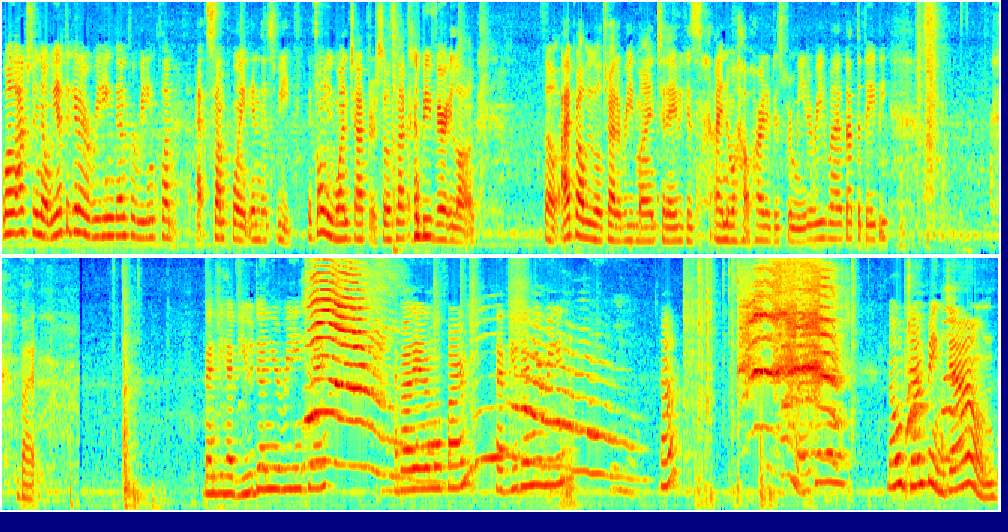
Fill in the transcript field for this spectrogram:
Well, actually, no, we have to get our reading done for Reading Club at some point in this week. It's only one chapter, so it's not going to be very long. So I probably will try to read mine today because I know how hard it is for me to read when I've got the baby. But, Benji, have you done your reading today about Animal Farm? Have you done your reading? Huh? Oh my gosh. No jumping down.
